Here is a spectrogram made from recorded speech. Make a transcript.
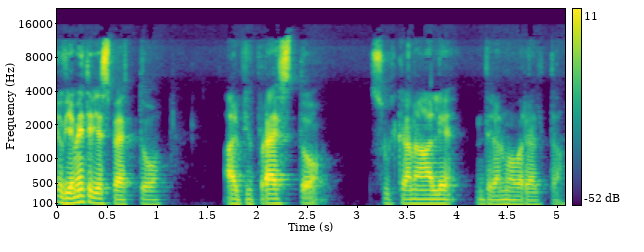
Ovviamente vi aspetto al più presto sul canale della nuova realtà.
